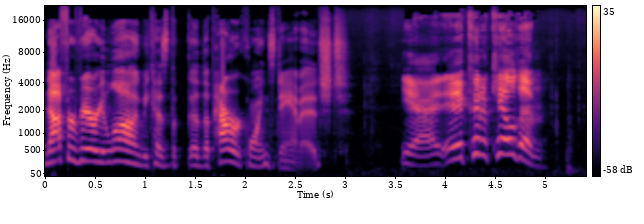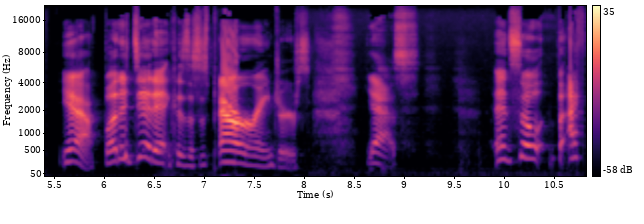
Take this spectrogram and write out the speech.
not for very long because the the power coin's damaged. Yeah, it could have killed him. Yeah, but it didn't because this is Power Rangers. Yes. And so, but I felt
